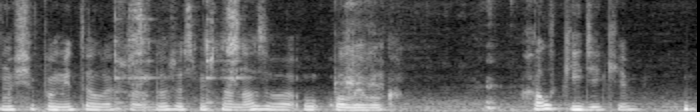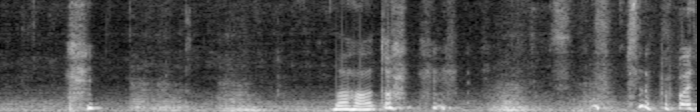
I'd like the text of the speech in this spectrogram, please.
Ми ще помітили, що дуже смішна назва у оливок. Халкідіки. Багато. Буває.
